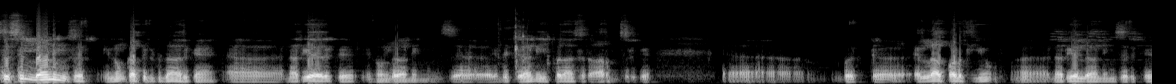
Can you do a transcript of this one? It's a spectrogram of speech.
சார் ஸ்டில் லேர்னிங் சார் இன்னும் கத்துக்கிட்டு தான் இருக்கேன். நிறைய இருக்கு. இன்னும் லேர்னிங்ஸ் இந்த ஜேர்னி இப்பதான் சார் ஆரம்பிச்சிருக்கு. பட் எல்லா படத்துலையும் நிறைய லேர்னிங்ஸ் இருக்கு.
